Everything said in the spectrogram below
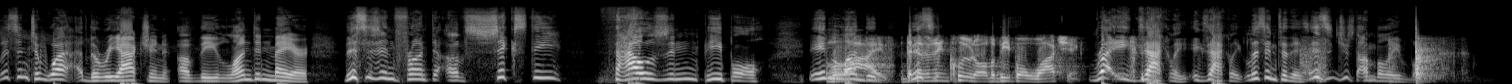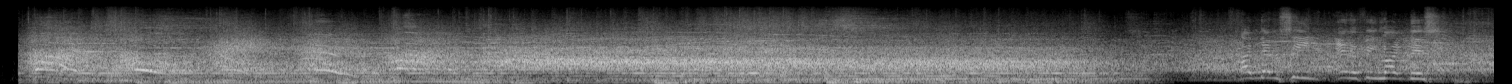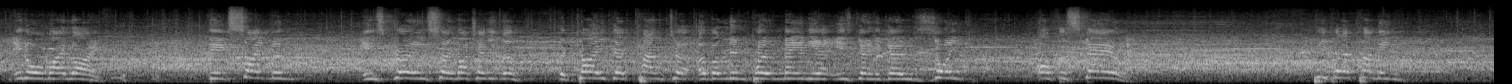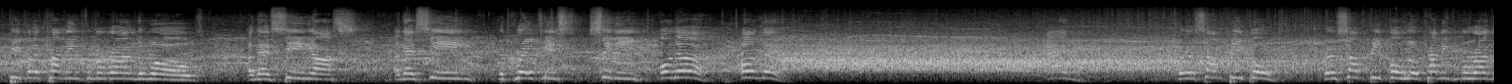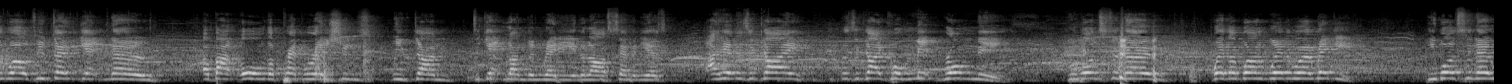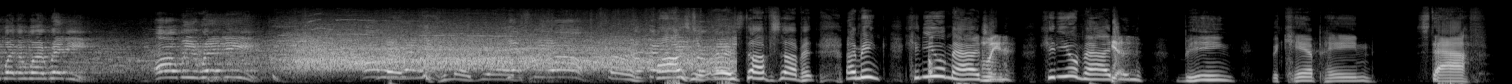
Listen to what the reaction of the London mayor. This is in front of 60,000 people in Live. London. That This- doesn't include all the people watching. right, exactly, exactly. Listen to this. This is just unbelievable. I've never seen anything like this in all my life. The excitement is growing so much. I think the, the Geiger counter of Olympomania is going to go zoink off the scale. People are coming. People are coming from around the world and they're seeing us and they're seeing the greatest city on earth, aren't they? And there are some people, there are some people who are coming from around the world who don't yet know about all the preparations we've done to get London ready in the last seven years. I hear there's a guy, there's a guy called Mitt Romney who wants to know whether we're, whether we're ready. He wants to know whether we're ready. Are we ready? Are we ready? Oh my God. Yes, we are. The Pause venues it. are All ready. right, stop, stop it. I mean, can you oh, imagine? please. Can you imagine Yes. being the campaign staff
